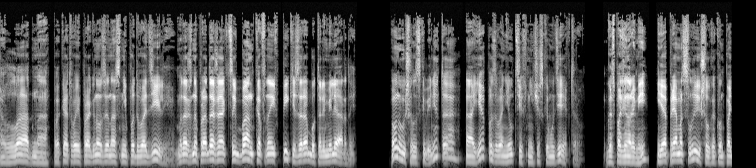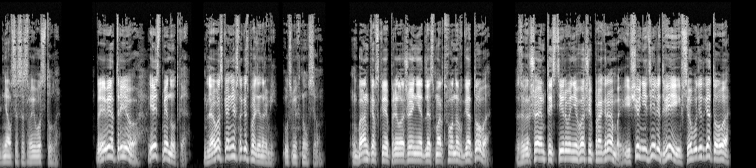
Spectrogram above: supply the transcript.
«Ладно, пока твои прогнозы нас не подводили, мы даже на продаже акций банков на их пике заработали миллиарды». Он вышел из кабинета, а я позвонил техническому директору. «Господин Реми?» Я прямо слышал, как он поднялся со своего стула. «Привет, Рио. Есть минутка?» «Для вас, конечно, господин Реми», — усмехнулся он. «Банковское приложение для смартфонов готово. Завершаем тестирование вашей программы. Еще недели-две, и все будет готово.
